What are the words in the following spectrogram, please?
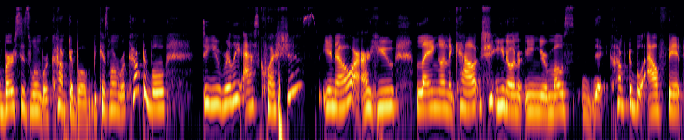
versus when we're comfortable. Because when we're comfortable, do you really ask questions? You know, are you laying on the couch, you know, in, your most eh, comfortable outfit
